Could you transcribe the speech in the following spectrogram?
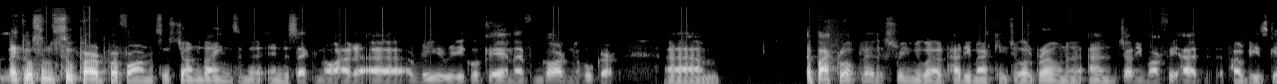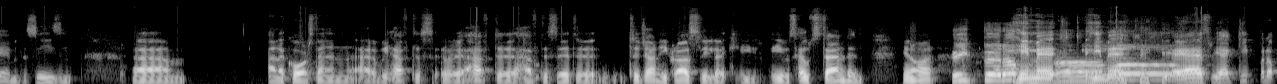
like there was some superb performances. John Lyons in the in the second row had a, a really really good game. Evan Gordon, a hooker. Um, the back row played extremely well. Paddy Mackey, Joel Brown, and, and Johnny Murphy had probably his game of the season. Um, and of course, then uh, we have to uh, have to have to say to, to Johnny Crossley, like he, he was outstanding. You know, keep it up. He made he made yes, we had keep it up,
